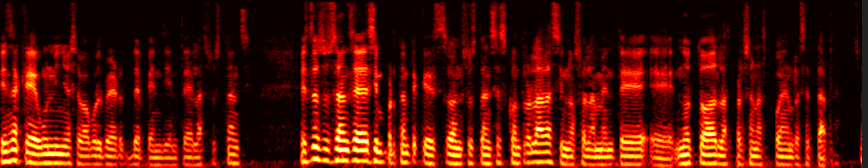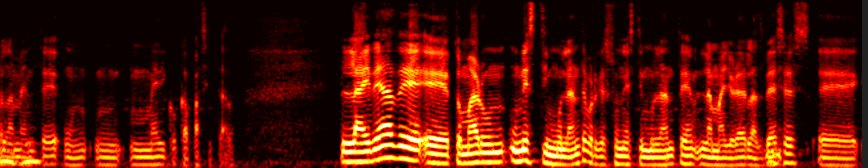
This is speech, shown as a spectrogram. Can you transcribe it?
Piensa que un niño se va a volver dependiente de la sustancia. Esta sustancia es importante que son sustancias controladas y no solamente, eh, no todas las personas pueden recetarla, solamente un, un- un médico capacitado. La idea de eh, tomar un, un estimulante, porque es un estimulante la mayoría de las veces, eh,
